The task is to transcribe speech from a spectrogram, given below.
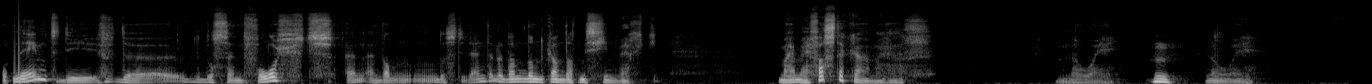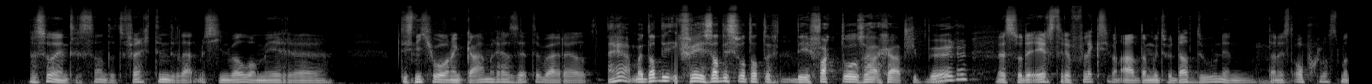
opneemt, die de, de docent volgt en, en dan de studenten, dan, dan kan dat misschien werken. Maar met vaste camera's, no way, Hm. no way. Dat is wel interessant. Het vergt inderdaad misschien wel wat meer. eh, Het is niet gewoon een camera zetten waar dat. Ah ja, maar dat, ik vrees dat is wat dat er de facto gaat gebeuren. Dat is zo de eerste reflectie van, ah, dan moeten we dat doen en dan is het opgelost. Maar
